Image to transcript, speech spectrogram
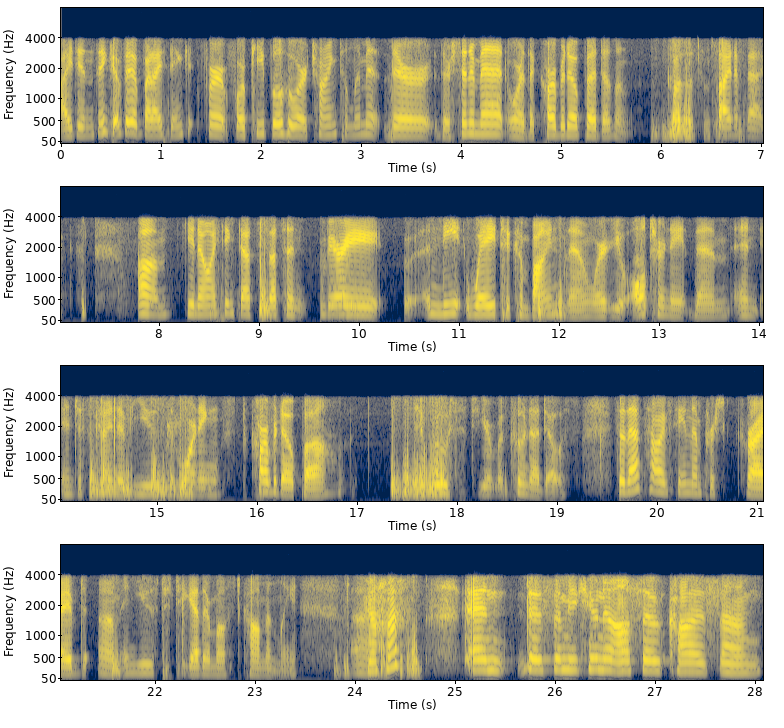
I didn't think of it, but I think for for people who are trying to limit their their Sinemet or the carbidopa doesn't cause some side effect. Um, you know, I think that's that's a very a neat way to combine them where you alternate them and and just kind of use the morning carbidopa to boost your mucuna dose. So that's how I've seen them prescribed um, and used together most commonly. Um, Uh-huh. And does the mucuna also cause um,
